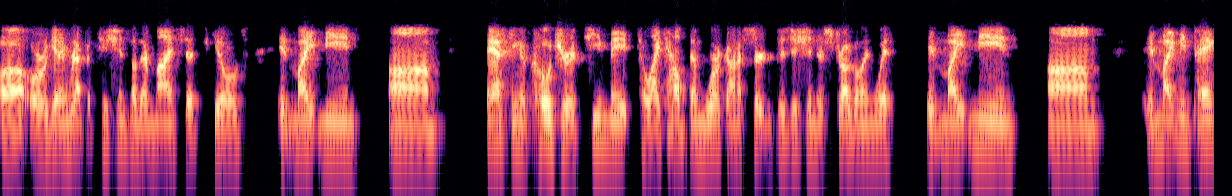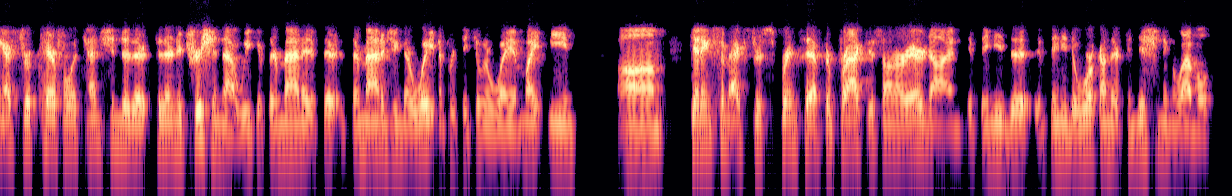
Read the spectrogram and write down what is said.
uh, or getting repetitions on their mindset skills. It might mean um, asking a coach or a teammate to like help them work on a certain position they're struggling with. It might mean um, it might mean paying extra careful attention to their to their nutrition that week if they're man if they're if they're managing their weight in a particular way. It might mean um, getting some extra sprints after practice on our Airdyne if they need to if they need to work on their conditioning level.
